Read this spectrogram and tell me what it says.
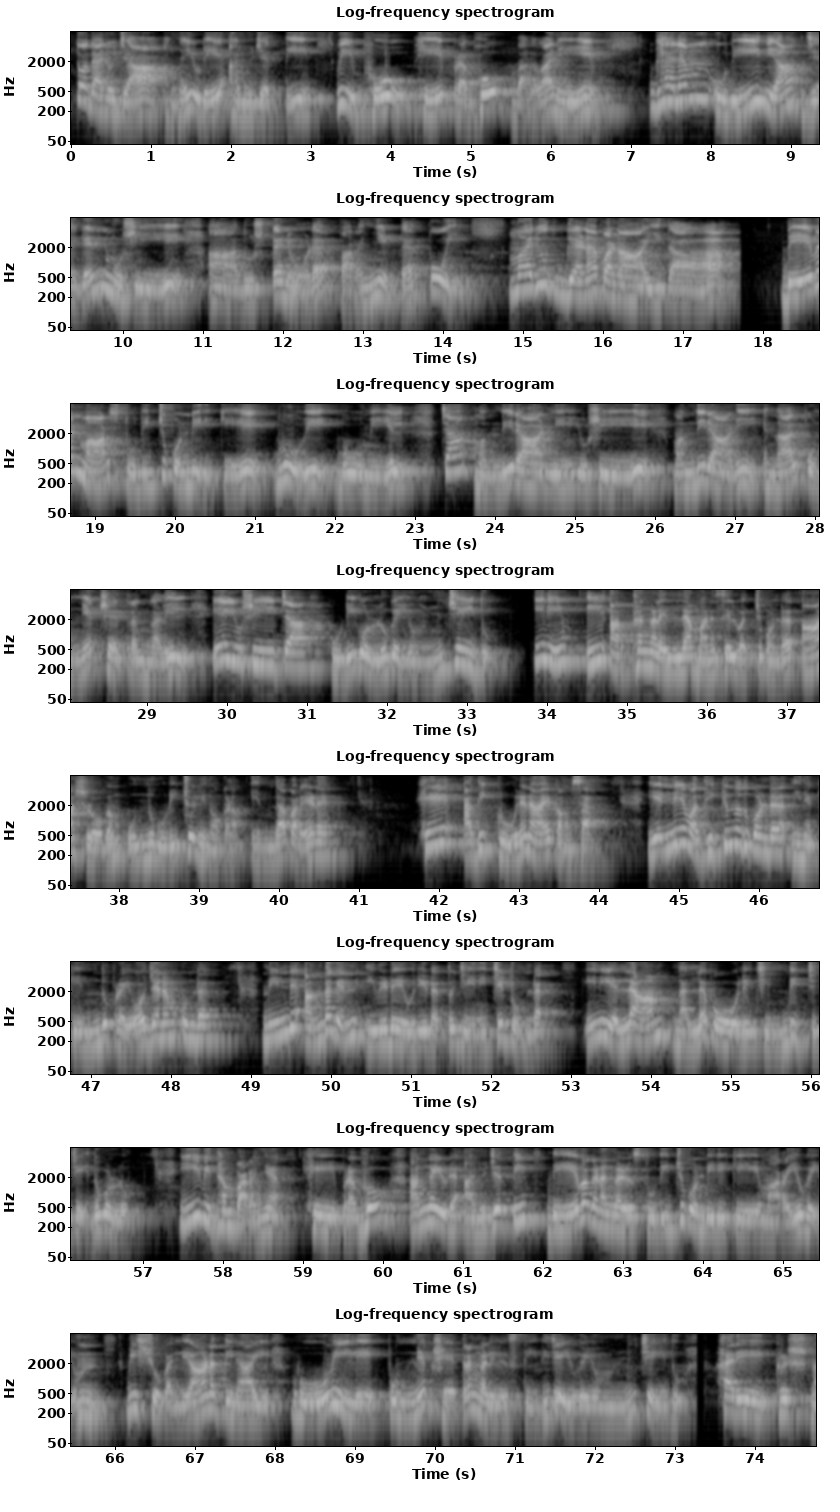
ത്വതനുജ അങ്ങയുടെ അനുജത്തി. വിഭോ ഹേ പ്രഭോ ഭഗവാനേ. ഖലം ഉദീര്യ ജഗന്മുഷി ആ ദുഷ്ടനോട് പറഞ്ഞിട്ട് പോയി. മരുദ്ഗണപണായിത. ദേവന്മാർ സ്തുതിച്ചു കൊണ്ടിരിക്കെ ഭൂവി ഭൂമിയിൽ. ച മന്ദിരാണ്യേയുഷി. മന്ദിരാണി എന്നാൽ പുണ്യക്ഷേത്രങ്ങളിൽ ഏയുഷീച്ച കുടികൊള്ളുകയും ചെയ്തു. ഇനി ഈ അർത്ഥങ്ങളെല്ലാം മനസ്സിൽ വച്ചുകൊണ്ട് ആ ശ്ലോകം ഒന്നുകൂടി ചൊല്ലി നോക്കണം എന്താ പറയണേ? ഹേ അതിക്രൂരനായ കംസ എന്നെ വധിക്കുന്നത് കൊണ്ട് നിനക്ക് എന്തു പ്രയോജനം ഉണ്ട്? നിന്റെ അന്തകൻ ഇവിടെ ഒരിടത്തു ജനിച്ചിട്ടുണ്ട്. ഇനിയെല്ലാം നല്ല പോലെ ചിന്തിച്ച് ചെയ്തുകൊള്ളൂ. ഈ വിധം പറഞ്ഞ് ഹേ പ്രഭു അങ്ങയുടെ അനുജത്തി ദേവഗണങ്ങൾ സ്തുതിച്ചു കൊണ്ടിരിക്കെ മറയുകയും വിശ്വകല്യാണത്തിനായി ഭൂമിയിലെ പുണ്യക്ഷേത്രങ്ങളിൽ സ്ഥിതി ചെയ്യുകയും ചെയ്തു. ഹരേ കൃഷ്ണ.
